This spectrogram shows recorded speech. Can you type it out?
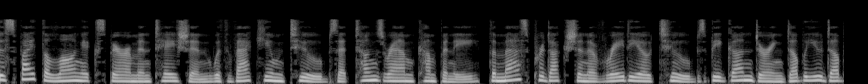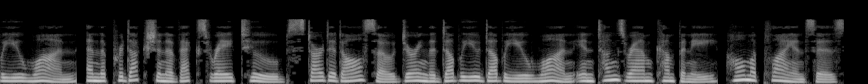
Despite the long experimentation with vacuum tubes at Tungsram Company, the mass production of radio tubes begun during WW1, and the production of X-ray tubes started also during the WW1 in Tungsram Company. Home appliances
